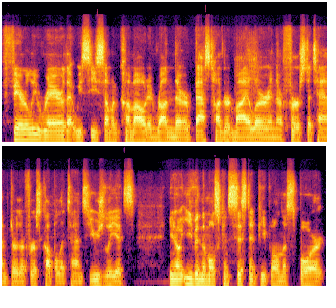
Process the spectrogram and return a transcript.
fairly rare that we see someone come out and run their best 100 miler in their first attempt or their first couple attempts. Usually it's, you know, even the most consistent people in the sport,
